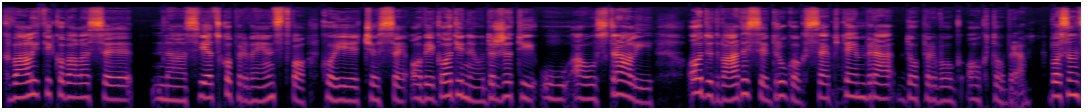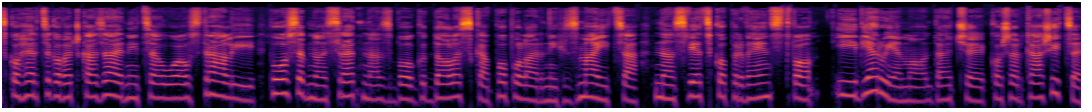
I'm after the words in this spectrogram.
kvalifikovala se na svjetsko prvenstvo koje će se ove godine održati u Australiji od 22. septembra do 1. oktobra. Bosansko-hercegovačka zajednica u Australiji posebno je sretna zbog dolaska popularnih zmajica na svjetsko svjetsko prvenstvo i vjerujemo da će košarkašice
